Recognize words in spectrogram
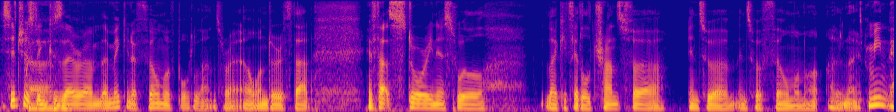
it's interesting because Um, they're um, they're making a film of Borderlands, right? I wonder if that if that storiness will like if it'll transfer into a into a film or not. I don't know. I mean,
